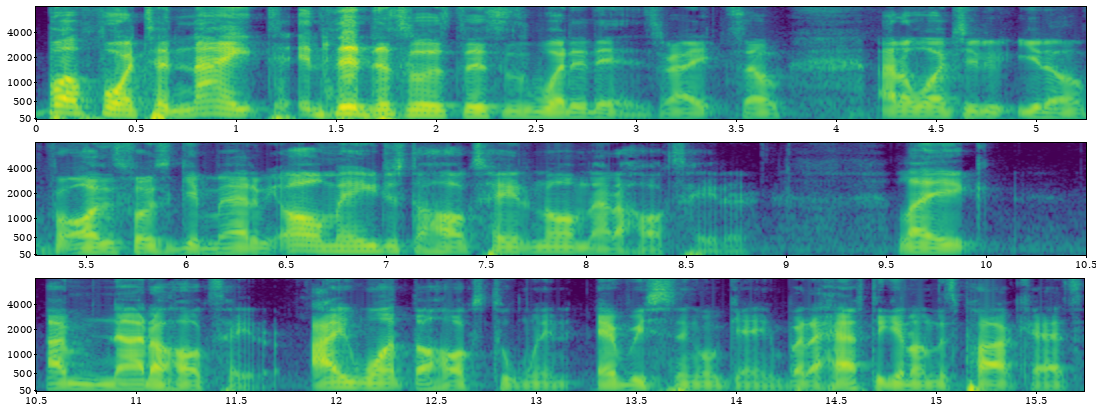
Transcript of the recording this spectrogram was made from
But for tonight, this was this is what it is, right? So I don't want you to, you know, for all these folks to get mad at me. Oh man, you just a Hawks hater. No, I'm not a Hawks hater. Like, I'm not a Hawks hater. I want the Hawks to win every single game, but I have to get on this podcast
